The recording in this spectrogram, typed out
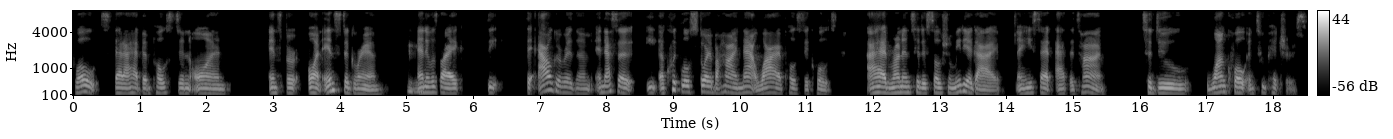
quotes that I had been posting on Inspir- on Instagram mm-hmm. and it was like the the algorithm and that's a a quick little story behind that why I posted quotes I had run into the social media guy, and he said at the time to do one quote and two pictures.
